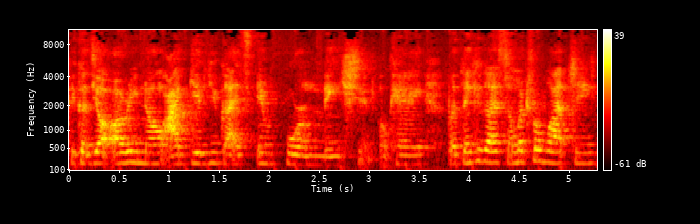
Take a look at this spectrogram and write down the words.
because y'all already know i give you guys information okay? But thank you guys so much for watching.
